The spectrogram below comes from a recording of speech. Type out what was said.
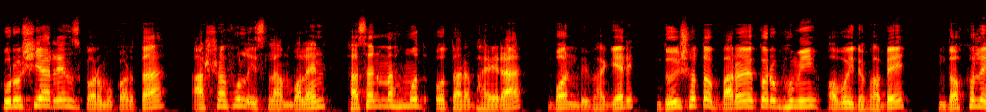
কুরুশিয়া রেঞ্জ কর্মকর্তা আশরাফুল ইসলাম বলেন হাসান মাহমুদ ও তার ভাইরা বন বিভাগের দুইশত বারো একর ভূমি অবৈধভাবে দখলে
